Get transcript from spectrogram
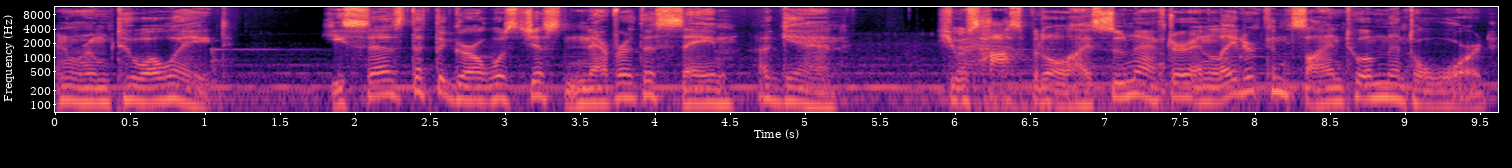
in room 208. He says that the girl was just never the same again. She was hospitalized soon after and later consigned to a mental ward.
